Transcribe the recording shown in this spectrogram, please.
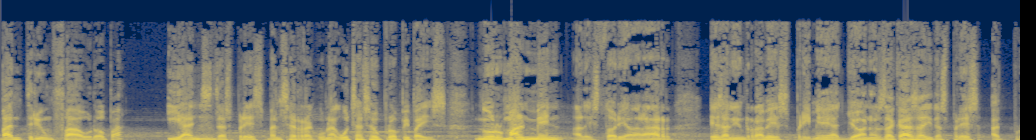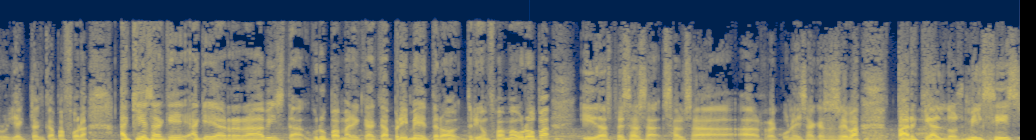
van triomfar a Europa i anys mm. després van ser reconeguts al seu propi país. Normalment, a la història de l'art, és a l'inrevés. Primer et llones de casa i després et projecten cap a fora. Aquí és aquell, aquella rara avis de grup americà que primer tri triomfa amb Europa i després se'ls se, se, se reconeix a casa seva perquè el 2006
